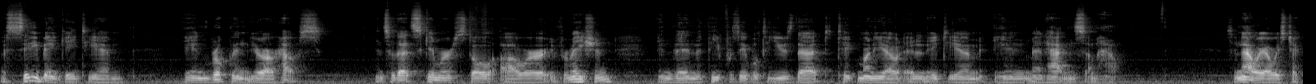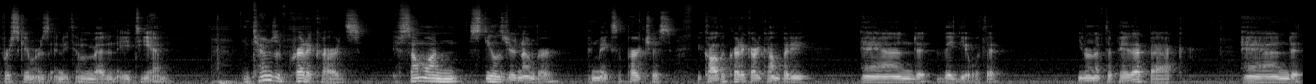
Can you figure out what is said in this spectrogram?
a Citibank ATM in Brooklyn near our house. And so that skimmer stole our information, and then the thief was able to use that to take money out at an ATM in Manhattan somehow. So now I always check for skimmers anytime I'm at an ATM. In terms of credit cards, if someone steals your number and makes a purchase, you call the credit card company and they deal with it. You don't have to pay that back, and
